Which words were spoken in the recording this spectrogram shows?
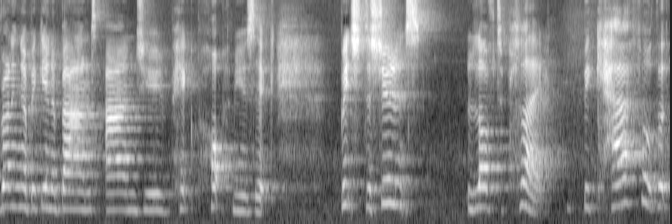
running a beginner band and you pick pop music, which the students love to play, be careful that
